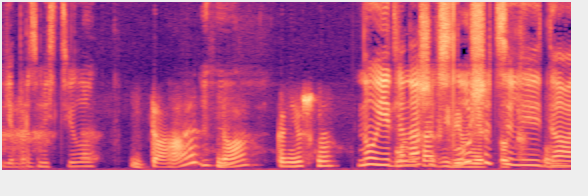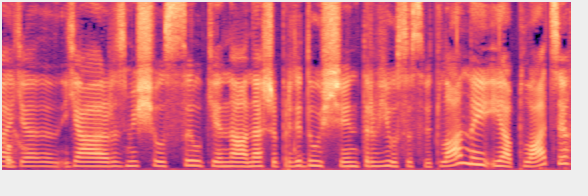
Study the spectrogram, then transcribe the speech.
Я бы разместила. Да, угу. да, конечно. Ну и для Мы наших слушателей, да, я, я размещу ссылки на наши предыдущие интервью со Светланой и о платьях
